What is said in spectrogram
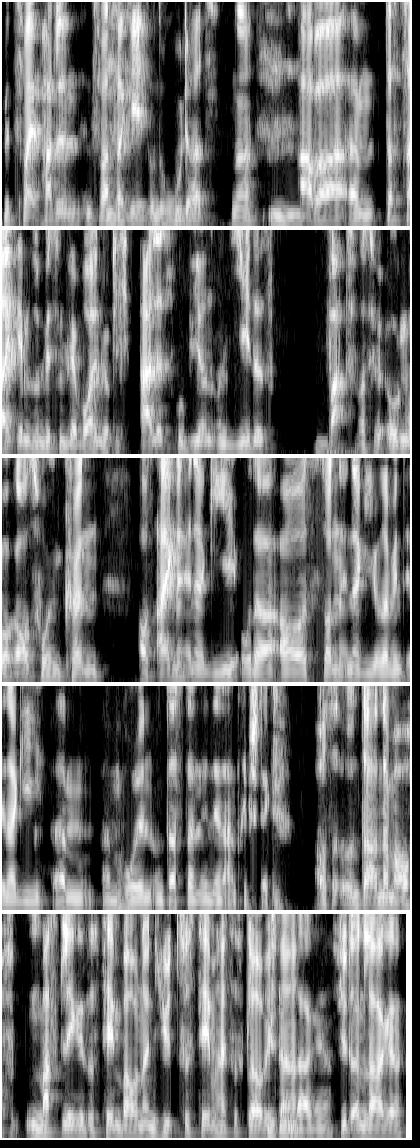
mit zwei Paddeln ins Wasser geht und rudert. Ne? Mhm. Aber ähm, das zeigt eben so ein bisschen, wir wollen wirklich alles probieren und jedes Watt, was wir irgendwo rausholen können, aus eigener Energie oder aus Sonnenenergie oder Windenergie ähm, ähm, holen und das dann in den Antrieb stecken. Aus, unter anderem auch ein Mastlegesystem bauen, ein Jüt-System heißt es, glaube ich. Ne? Jütanlage, ja. Jütanlage,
